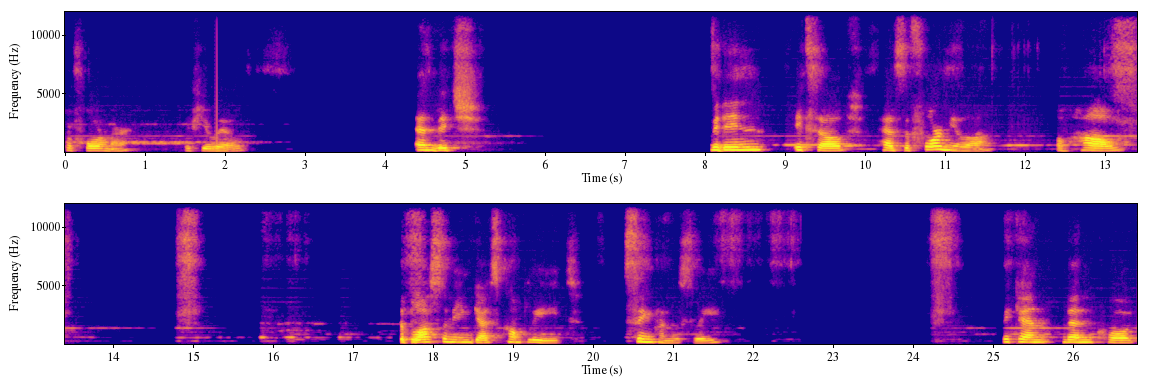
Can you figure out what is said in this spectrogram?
performer, if you will, and which within itself has the formula of how the blossoming gets complete synchronously. We can then quote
